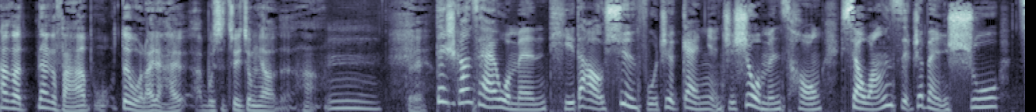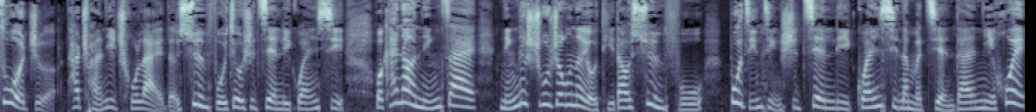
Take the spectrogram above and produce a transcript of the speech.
那个那个反而不对我来讲还还不是最重要的哈。嗯，对。但是刚才我们提到驯服这个概念，只是我们从《小王子》这本书作者他传递出来的，驯服就是建立关系。我看到您在您的书中呢有提到驯服不仅仅是建立关系那么简单，你会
